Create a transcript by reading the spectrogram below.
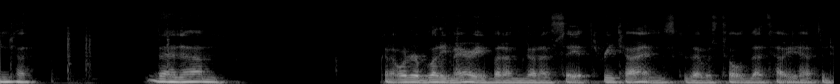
Okay. Then um, I'm gonna order a Bloody Mary, but I'm gonna say it three times because I was told that's how you have to do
